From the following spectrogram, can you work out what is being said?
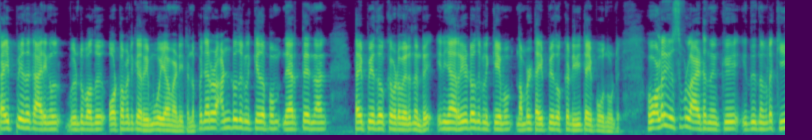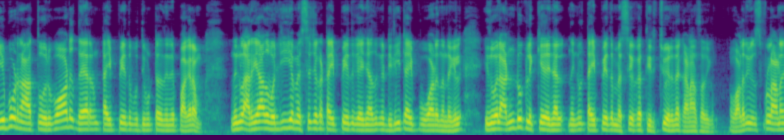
ടൈപ്പ് ചെയ്ത കാര്യങ്ങൾ വീണ്ടും അത് ഓട്ടോമാറ്റിക്കായി റിമൂവ് ചെയ്യാൻ വേണ്ടിയിട്ടാണ്. ഇപ്പോൾ ഞാനിവിടെ അൺഡു എന്ന് ക്ലിക്ക് ചെയ്തപ്പം നേരത്തെ ഞാൻ ടൈപ്പ് ചെയ്തതൊക്കെ ഇവിടെ വരുന്നുണ്ട്. ഇനി ഞാൻ റീഡോ എന്ന് ക്ലിക്ക് ചെയ്യുമ്പോൾ നമ്മൾ ടൈപ്പ് ചെയ്തൊക്കെ ഡിലീറ്റ് ആയി പോകുന്നുണ്ട്. അപ്പോൾ വളരെ യൂസ്ഫുൾ ആയിട്ട് നിങ്ങൾക്ക് ഇത് നിങ്ങളുടെ കീബോർഡിനകത്ത് ഒരുപാട് നേരം ടൈപ്പ് ചെയ്ത് ബുദ്ധിമുട്ടുന്നതിന് പകരം നിങ്ങൾ അറിയാതെ വലിയ മെസ്സേജൊക്കെ ടൈപ്പ് ചെയ്ത് കഴിഞ്ഞാൽ അതിങ്ങ് ഡിലീറ്റ് ആയി പോവുകയാണെന്നുണ്ടെങ്കിൽ ഇതുപോലെ അൺഡു ക്ലിക്ക് ചെയ്ത് കഴിഞ്ഞാൽ നിങ്ങൾ ടൈപ്പ് ചെയ്ത മെസ്സേജൊക്കെ തിരിച്ചു വരുന്നത് കാണാൻ സാധിക്കും. വളരെ യൂസ്ഫുള്ളാണ്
